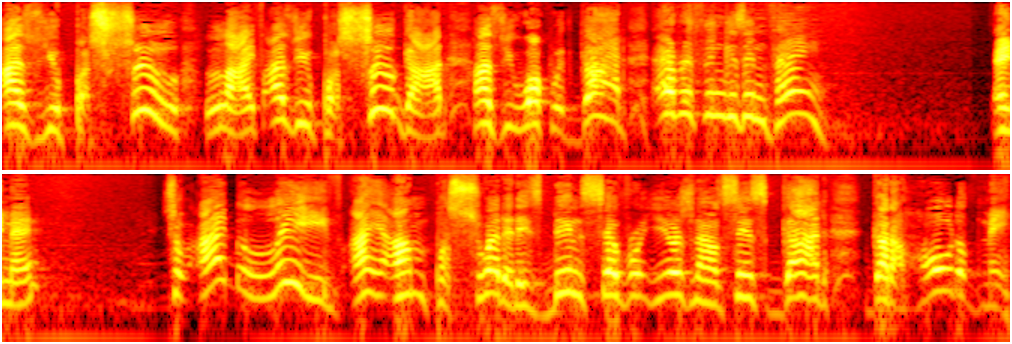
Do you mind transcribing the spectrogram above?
as you pursue life, as you pursue God, as you walk with God, everything is in vain. Amen. So I believe, I am persuaded, it's been several years now since God got a hold of me.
